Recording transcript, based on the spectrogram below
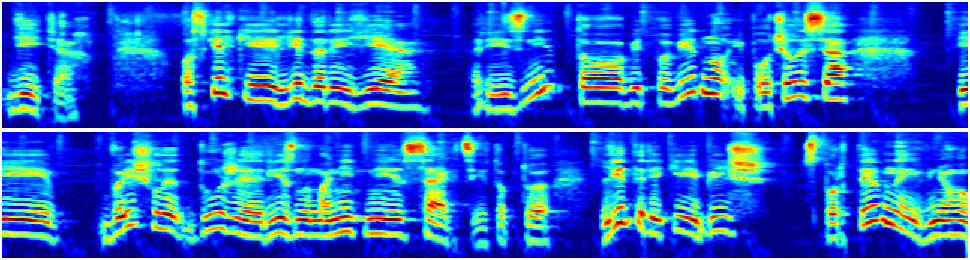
дітях. Оскільки лідери є різні, то відповідно і получилися і вийшли дуже різноманітні секції. Тобто лідер, який більш спортивний, в нього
